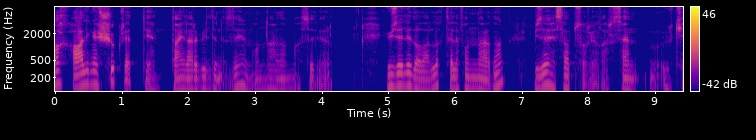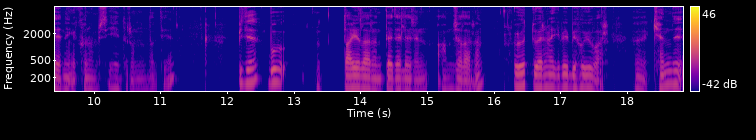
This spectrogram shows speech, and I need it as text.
Bak haline şükret diyen dayıları bildiniz değil mi? Onlardan bahsediyorum. 150 dolarlık telefonlardan bize hesap soruyorlar. Sen ülkenin ekonomisi iyi durumda diye. Bir de bu dayıların, dedelerin, amcaların öğüt verme gibi bir huyu var. Kendi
